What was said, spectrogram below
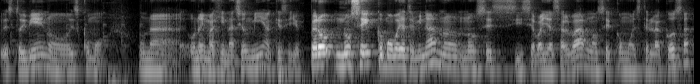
estoy bien o es como una, una, imaginación mía, qué sé yo. Pero no sé cómo vaya a terminar, no, no sé si se vaya a salvar, no sé cómo esté la cosa.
